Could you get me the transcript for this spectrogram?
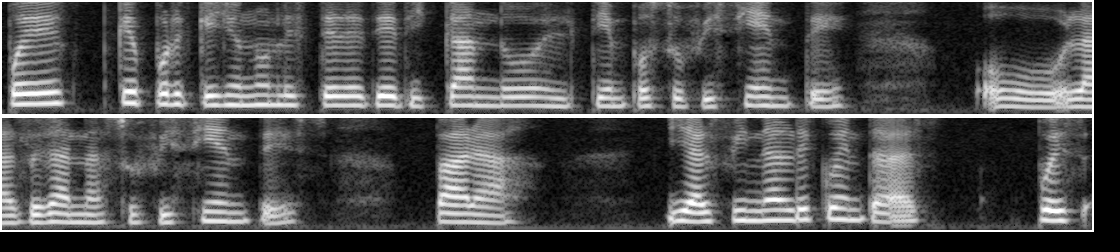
Puede que porque yo no le esté dedicando el tiempo suficiente o las ganas suficientes para... Y al final de cuentas, pues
